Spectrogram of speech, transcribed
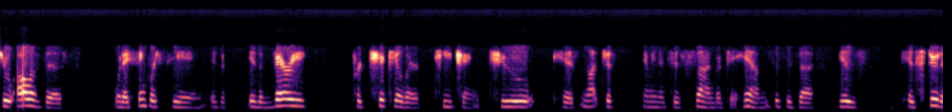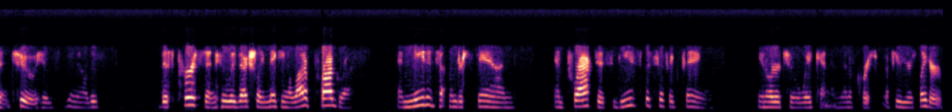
through all of this, what I think we're seeing is a, is a very particular teaching to his, not just, I mean, it's his son, but to him, this is a, his, his student too, his, you know, this, this person who is actually making a lot of progress and needed to understand and practice these specific things in order to awaken. And then, of course, a few years later,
